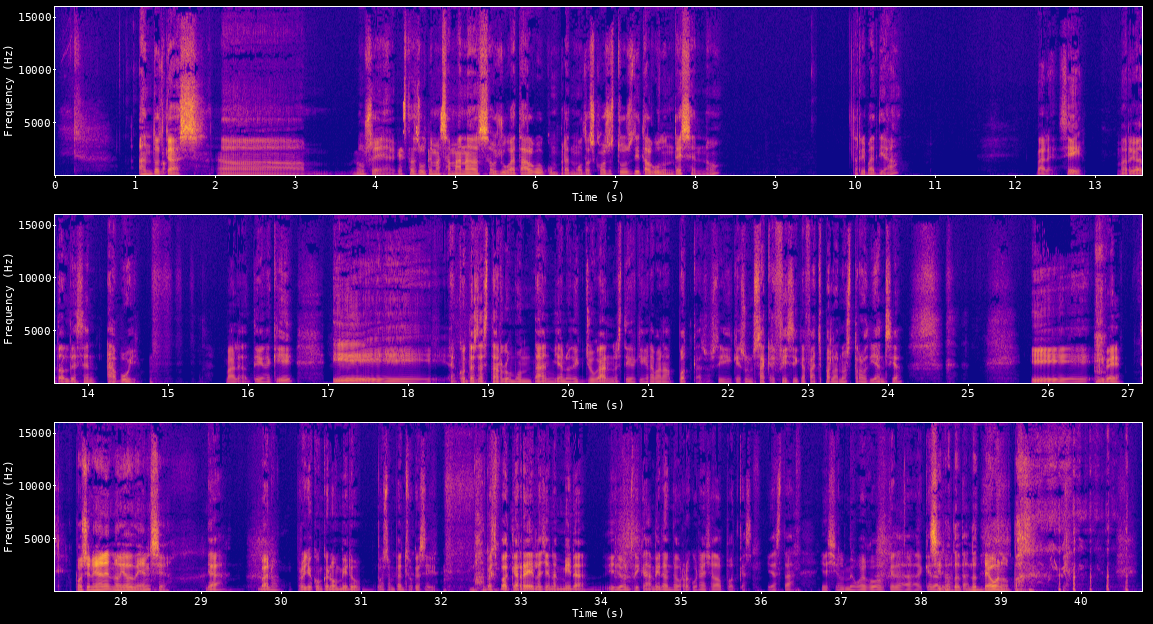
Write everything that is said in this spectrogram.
En tot cas, uh, no ho sé, aquestes últimes setmanes heu jugat alguna cosa, comprat moltes coses. Tu has dit alguna d'un Descent, no? T'ha arribat ja? Vale, sí, m'ha arribat el Descent avui. Vale, el tinc aquí i en comptes d'estar-lo muntant, ja no dic jugant, estic aquí gravant el podcast, o sigui que és un sacrifici que faig per la nostra audiència. I, i bé, Però si no hi ha, no hi ha audiència. ja, bueno, però jo com que no ho miro, doncs em penso que sí. Vale. Vaig pel carrer, la gent em mira i llavors dic, ah, mira, em deu reconèixer del podcast. I ja està. I així el meu ego queda, queda no, te, alimentat. no et veuen el pa.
